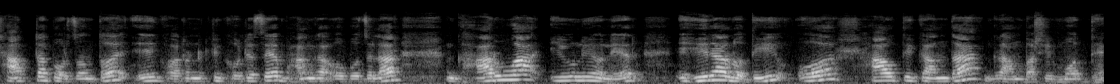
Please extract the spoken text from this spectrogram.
সাতটা পর্যন্ত এই ঘটনাটি ঘটেছে ভাঙ্গা উপজেলার ঘারুয়া ইউনিয়নের হিরালতি ও সাউতিকান্দা গ্রামবাসীর মধ্যে।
